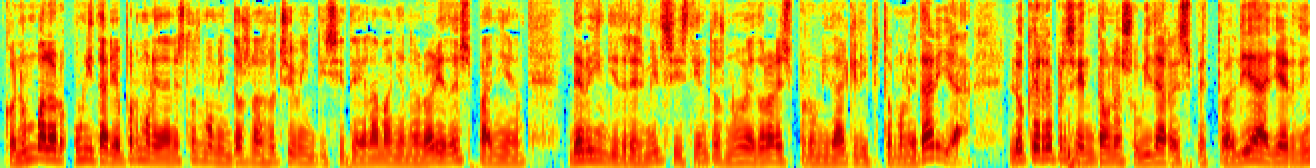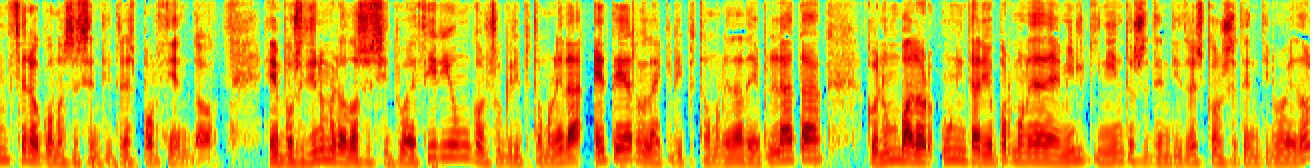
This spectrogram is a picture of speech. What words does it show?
con un valor unitario por moneda en estos momentos, las 8 y 27 de la mañana, horario de España, de 23.609 dólares por unidad criptomonetaria, lo que representa una subida respecto al día de ayer de un 0,63%. En posición número 2 se sitúa Ethereum, con su criptomoneda Ether, la criptomoneda de plata, con un valor unitario por moneda de 1.573,79 dólares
